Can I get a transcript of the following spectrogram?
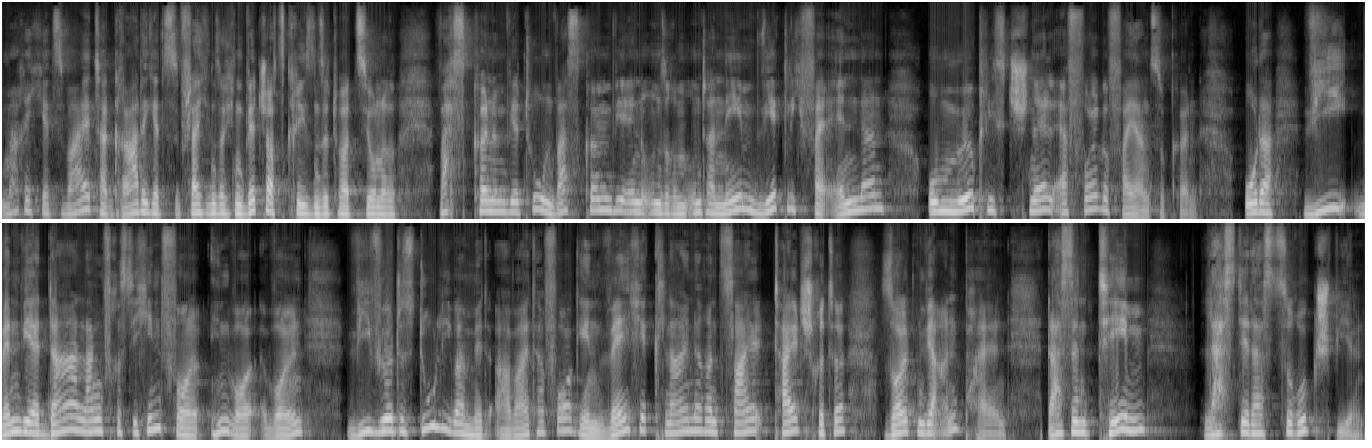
mache ich jetzt weiter? Gerade jetzt vielleicht in solchen Wirtschaftskrisensituationen. Was können wir tun? Was können wir in unserem Unternehmen wirklich verändern, um möglichst schnell Erfolge feiern zu können? Oder wie, wenn wir da langfristig hin, hin wollen, wie würdest du, lieber Mitarbeiter, vorgehen? Welche kleineren Teilschritte sollten wir anpeilen? Das sind Themen, lass dir das zurückspielen.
